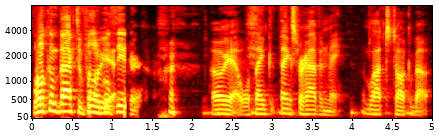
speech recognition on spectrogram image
Welcome back to oh, Political oh, yeah. Theater. oh yeah. Well, thank thanks for having me. A lot to talk about.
